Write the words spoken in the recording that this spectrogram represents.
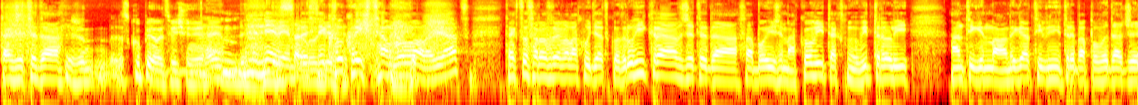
Takže teda... Skupinové cvičenie, hej? Neviem presne, koľko ich tam bolo, ale viac. Tak to sa rozrievala chuďatko druhýkrát, že teda sa bojí, že má COVID, tak sme ju vytrli. Antigen mal negatívny, treba povedať, že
